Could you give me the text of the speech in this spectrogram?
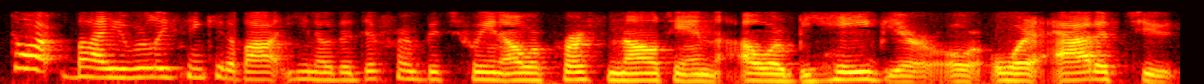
start by really thinking about, you know, the difference between our personality and our behavior or, or attitude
